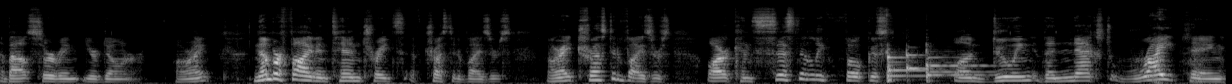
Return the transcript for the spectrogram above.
about serving your donor. All right. Number five in 10 traits of trusted advisors. All right. Trusted advisors are consistently focused on doing the next right thing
